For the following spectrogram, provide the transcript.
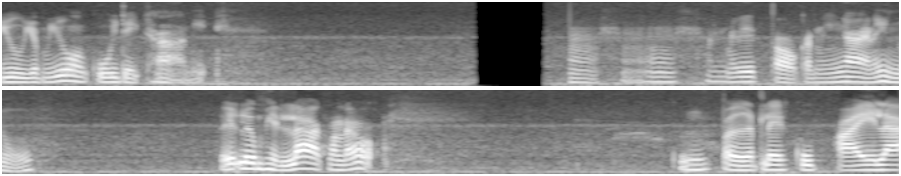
อยู่อย่ามายุ่งกูไอเด็กหานี่อืมหืมมันไม่ได้ ต่อกันง่ายๆนะหนู เฮ้ยเริ่มเห็นลากมาแล้ว กูเปิดเลยกูไปละ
